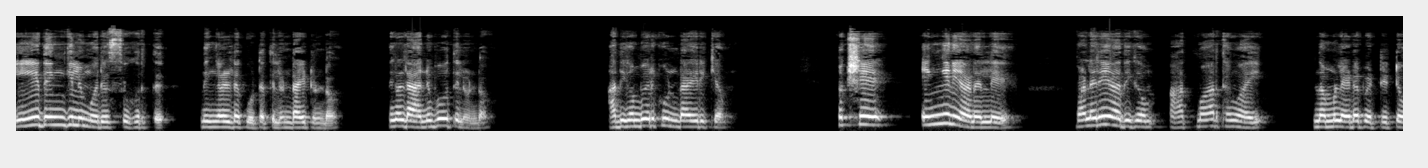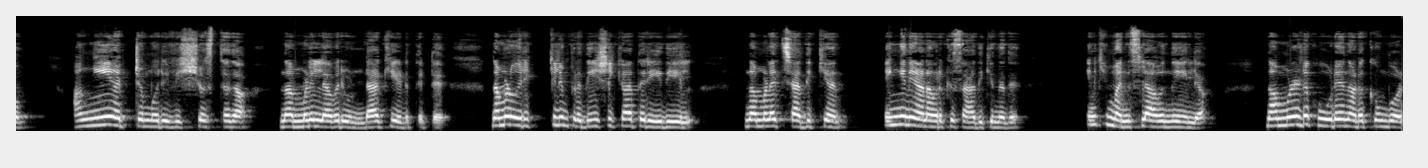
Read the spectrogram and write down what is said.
ഏതെങ്കിലും ഒരു സുഹൃത്ത് നിങ്ങളുടെ കൂട്ടത്തിൽ ഉണ്ടായിട്ടുണ്ടോ? നിങ്ങളുടെ അനുഭവത്തിലുണ്ടോ? അധികം പേർക്കും ഉണ്ടായിരിക്കാം. പക്ഷേ എങ്ങനെയാണല്ലേ വളരെയധികം ആത്മാർത്ഥമായി നമ്മൾ ഇടപെട്ടിട്ടും അങ്ങേയറ്റം ഒരു വിശ്വസ്തത നമ്മളിൽ അവർ ഉണ്ടാക്കിയെടുത്തിട്ട് നമ്മൾ ഒരിക്കലും പ്രതീക്ഷിക്കാത്ത രീതിയിൽ നമ്മളെ ചതിക്കാൻ എങ്ങനെയാണ് അവർക്ക് സാധിക്കുന്നത്? എനിക്ക് മനസ്സിലാവുന്നേ ഇല്ല. നമ്മളുടെ കൂടെ നടക്കുമ്പോൾ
